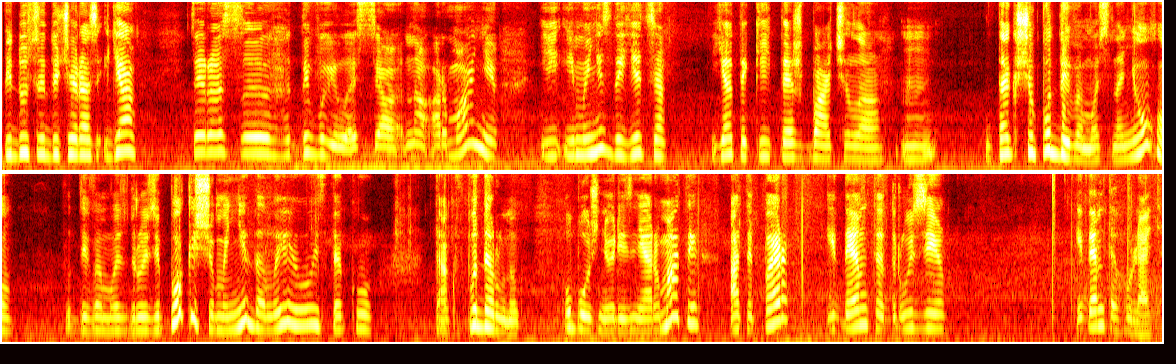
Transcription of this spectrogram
піду слідучий раз. Я цей раз е, дивилася на Армані, і, і мені здається, я такий теж бачила. Так що подивимось на нього. Подивимось, друзі. Поки що мені дали ось таку так, в подарунок. Обожнюю різні аромати. А тепер ідемте, друзі, ідемте гулять.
